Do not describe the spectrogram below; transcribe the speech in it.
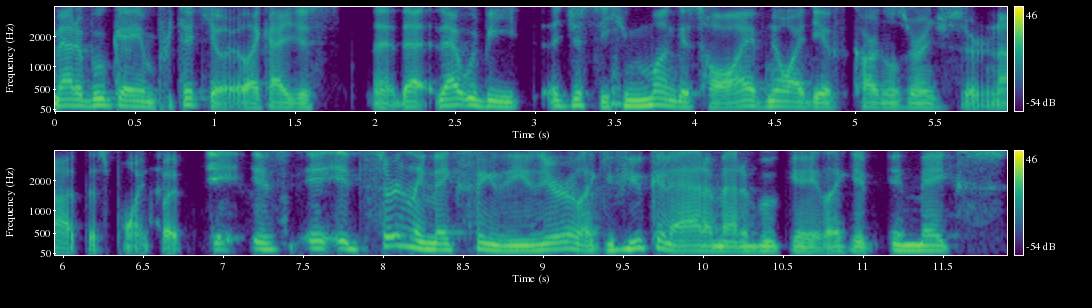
Madubuike in particular. Like I just uh, that that would be just a humongous haul. I have no idea if the Cardinals are interested or not at this point, but it is it, it certainly makes things easier. Like if you can add a Madubuike, like it it makes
